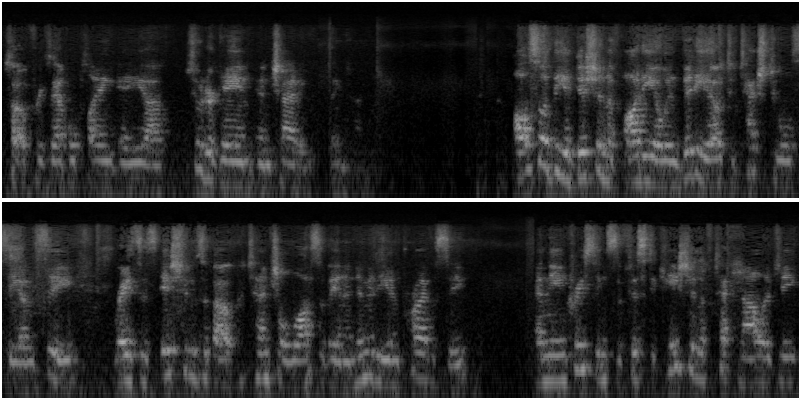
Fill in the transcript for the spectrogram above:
So, for example, playing a uh, shooter game and chatting at the same time. Also, the addition of audio and video to textual CMC raises issues about potential loss of anonymity and privacy, and the increasing sophistication of technology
